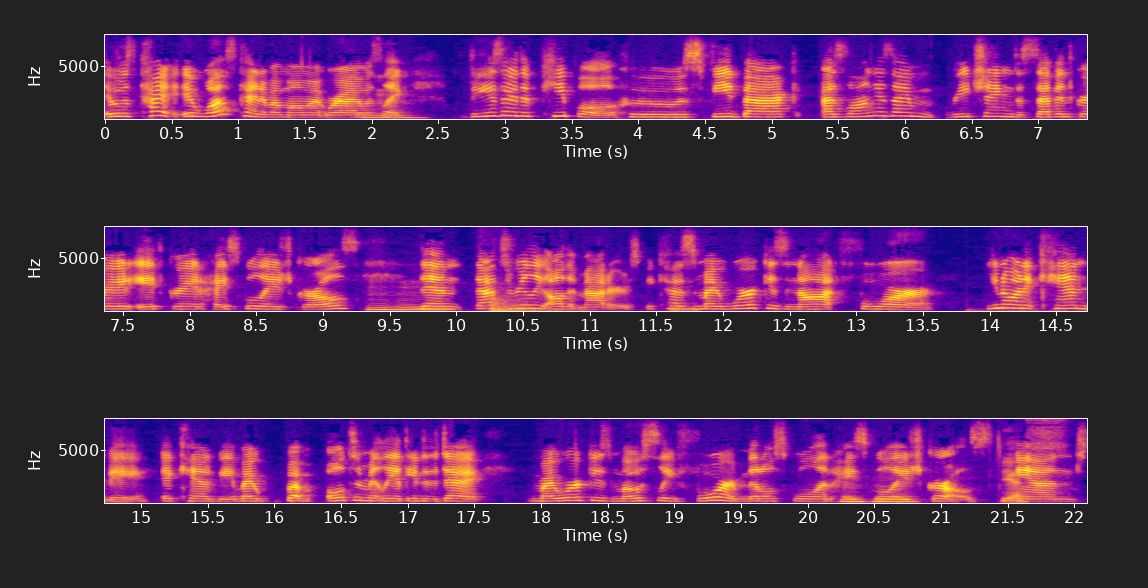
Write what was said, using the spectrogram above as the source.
it was kind, it was kind of a moment where I was like, mm-hmm. these are the people whose feedback, as long as I'm reaching the seventh grade, eighth grade, high school age girls, mm-hmm. then that's really all that matters because my work is not for, you know, and it can be, it can be my, but ultimately at the end of the day, my work is mostly for middle school and high school mm-hmm. age girls. Yes. And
